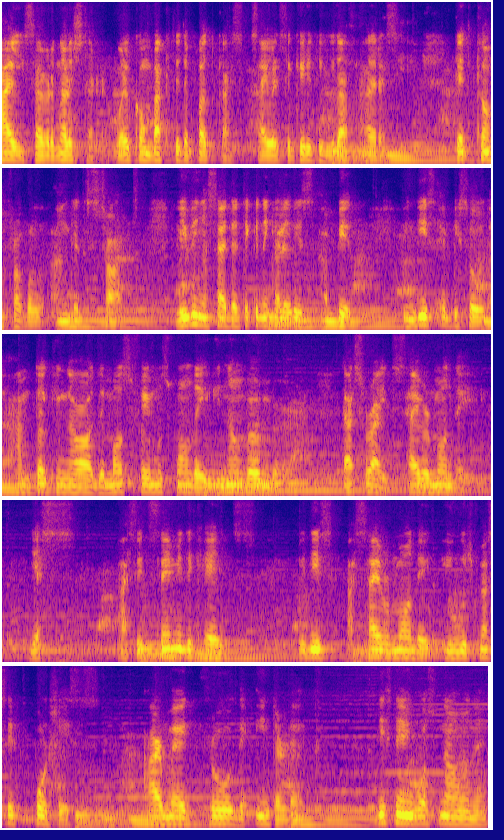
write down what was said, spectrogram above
Hi, Cyber Cyberknowledger. Welcome back to the podcast Cybersecurity Without Addressing. Get comfortable and get started. Leaving aside the technicalities a bit, in this episode I'm talking about the most famous Monday in November. That's right, Cyber Monday. Yes, as its name indicates, it is a Cyber Monday in which massive purchases are made through the internet. This name was known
